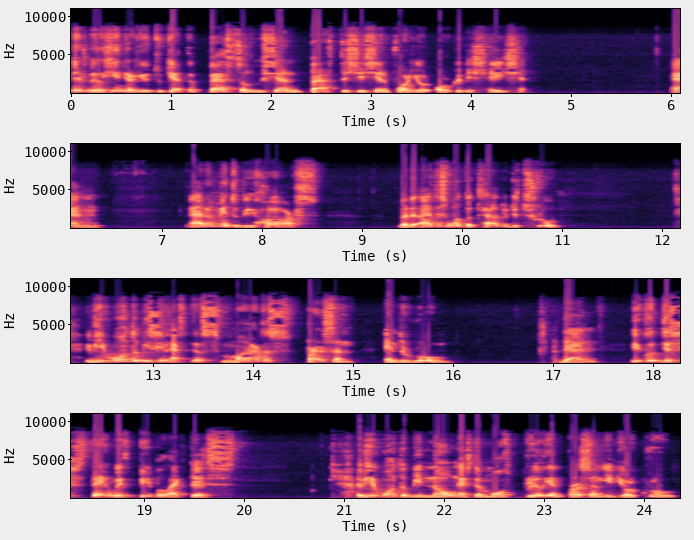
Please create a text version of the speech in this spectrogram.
it will hinder you to get the best solution, best decision for your organization. And I don't mean to be harsh, but I just want to tell you the truth. If you want to be seen as the smartest person in the room, then you could just stay with people like this. If you want to be known as the most brilliant person in your group,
